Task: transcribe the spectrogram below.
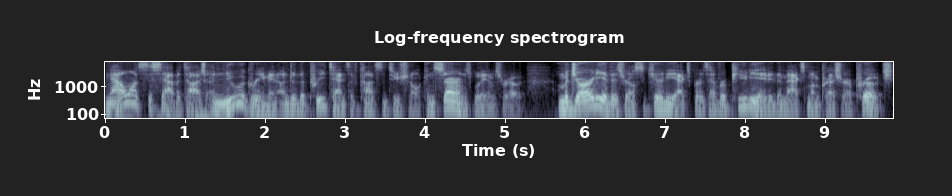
now wants to sabotage a new agreement under the pretense of constitutional concerns, Williams wrote. A majority of Israel's security experts have repudiated the maximum pressure approach.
